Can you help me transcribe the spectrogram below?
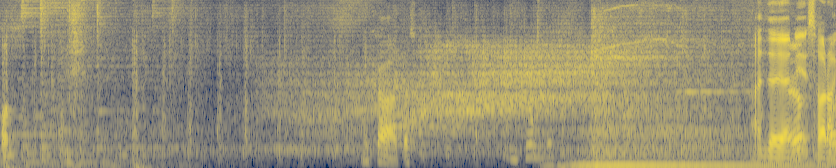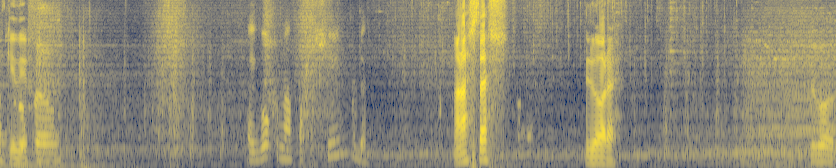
Fuck. Ini ke atas. Anjay nih seorang kilif. Eh gua kenapa ke sini dah? Mana stes? Di luar ya? Di luar.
